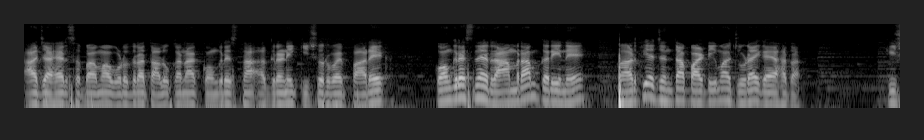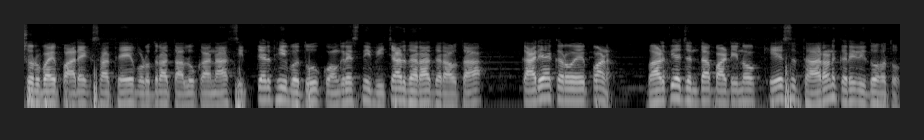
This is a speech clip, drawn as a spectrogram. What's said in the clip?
આ જાહેર સભામાં વડોદરા તાલુકાના કોંગ્રેસના અગ્રણી કિશોરભાઈ પારેખ, કોંગ્રેસને રામ રામ કરીને ભારતીય જનતા પાર્ટીમાં જોડાઈ ગયા હતા. કિશોરભાઈ પારેખ સાથે વડોદરા તાલુકાના સિત્તેરથી વધુ કોંગ્રેસની વિચારધારા ધરાવતા કાર્યકરોએ પણ ભારતીય જનતા પાર્ટીનો ખેસ ધારણ કરી લીધો હતો.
